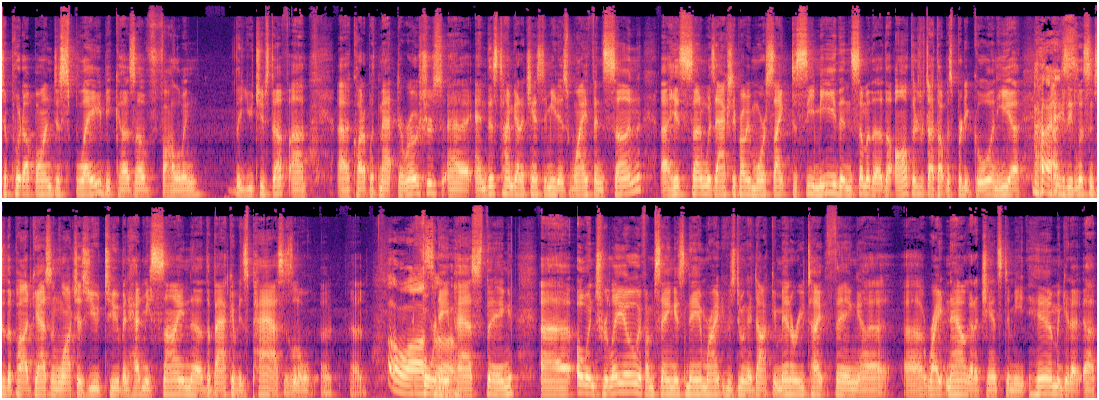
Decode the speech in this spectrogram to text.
to put up on display because of following the YouTube stuff. Uh, uh, caught up with Matt DeRochers, uh, and this time got a chance to meet his wife and son. Uh, his son was actually probably more psyched to see me than some of the, the authors, which I thought was pretty cool. And he, because uh, uh, nice. he listened to the podcast and watches YouTube, and had me sign the back of his pass, his little oh, awesome. four day pass thing. Owen Truleo, if I'm saying his name right, who's doing a documentary type thing. Uh, right now. Got a chance to meet him and get a, a,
